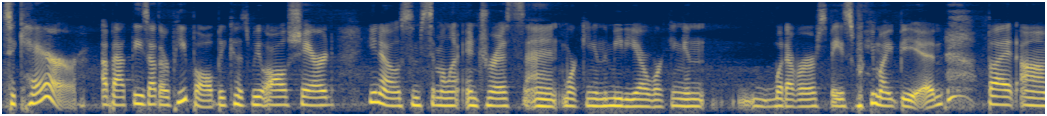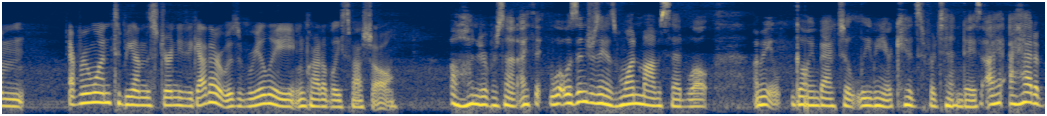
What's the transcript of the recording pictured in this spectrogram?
to care about these other people because we all shared, you know, some similar interests and working in the media, working in whatever space we might be in. But um, everyone to be on this journey together was really incredibly special. A hundred percent. I think what was interesting is one mom said, "Well, I mean, going back to leaving your kids for ten days, I, I had a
